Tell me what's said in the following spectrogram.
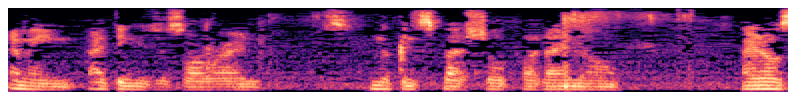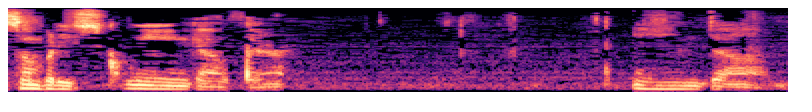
I mean, I think it's just all right. It's nothing special, but I know I know somebody's squeeing out there. And, um,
